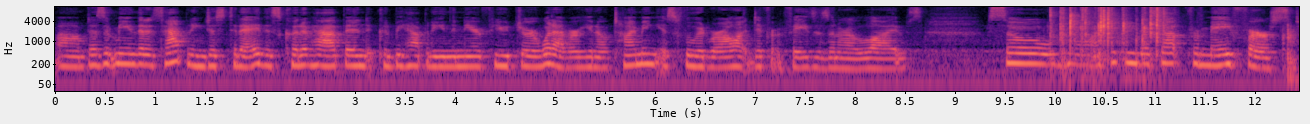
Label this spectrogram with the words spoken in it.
Um, doesn't mean that it's happening just today. This could have happened. It could be happening in the near future. Whatever. You know, timing is fluid. We're all at different phases in our lives. So, you know, I'm picking this up for May 1st,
